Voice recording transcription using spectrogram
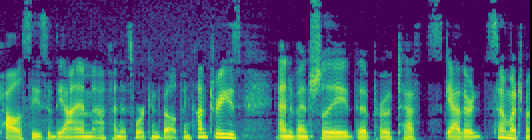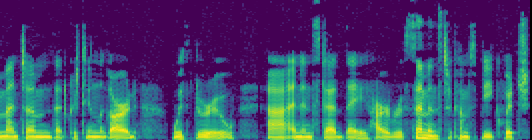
policies of the IMF and its work in developing countries. And eventually, the protests gathered so much momentum that Christine Lagarde withdrew. Uh, and instead, they hired Ruth Simmons to come speak, which,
